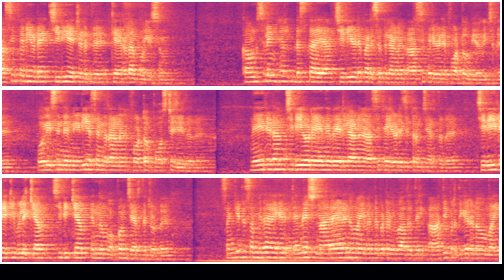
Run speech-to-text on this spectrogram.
ആസിഫ് അലിയുടെ ചിരി ഏറ്റെടുത്ത് കേരള പോലീസും. കൗൺസിലിംഗ് ഹെൽപ്പ് ഡെസ്കായ ചിരിയുടെ പരസ്യത്തിലാണ് ആസിഫ് അലിയുടെ ഫോട്ടോ ഉപയോഗിച്ചത്. പോലീസിന്റെ മീഡിയ സെന്ററാണ് ഫോട്ടോ പോസ്റ്റ് ചെയ്തത്. നേരിടാം ചിരിയോടെ എന്ന പേരിലാണ് ആസിഫ് അലിയുടെ ചിത്രം ചേർത്തത്. ചിരിയിലേക്ക് വിളിക്കാം ചിരിക്കാം എന്നും ഒപ്പം ചേർത്തിട്ടുണ്ട്. സംഗീത സംവിധായകൻ രമേശ് നാരായണനുമായി ബന്ധപ്പെട്ട വിവാദത്തിൽ ആദ്യ പ്രതികരണവുമായി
